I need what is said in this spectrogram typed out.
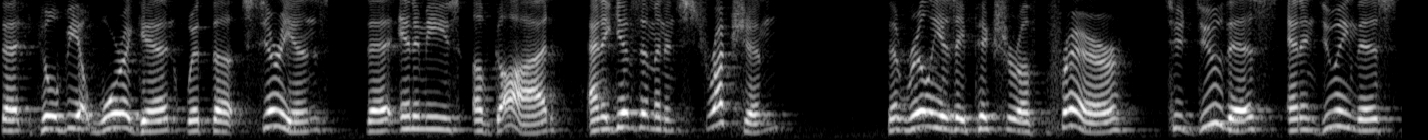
that he'll be at war again with the Syrians, the enemies of God, and he gives him an instruction that really is a picture of prayer. To do this, and in doing this,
